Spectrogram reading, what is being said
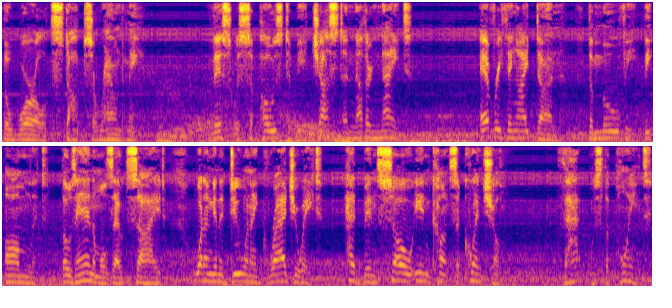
The world stops around me. This was supposed to be just another night. Everything I'd done the movie, the omelet, those animals outside, what I'm gonna do when I graduate had been so inconsequential. That was the point.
